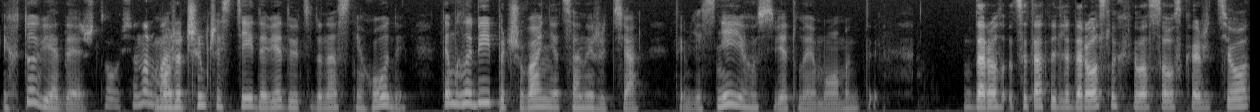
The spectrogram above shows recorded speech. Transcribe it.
і хто ведае што все нормально Можа, чым часцей даведаюцца да нас нягоды, тым глыбей пачування цаны жыцця, тым ясней яго светлыя моманты. Дарос... Цытаты для дарослых філасофскае жыццё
